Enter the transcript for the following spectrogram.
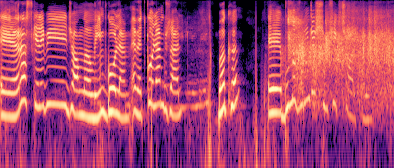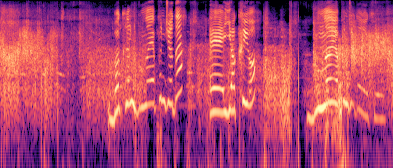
E, rastgele bir canlı alayım. Golem. Evet golem güzel. Bakın. E, buna vurunca şimşek çarpıyor. Bakın bununla yapınca da e, yakıyor. Bununla yapınca da yakıyor.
